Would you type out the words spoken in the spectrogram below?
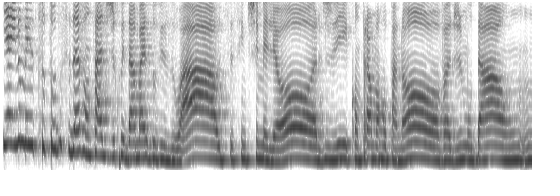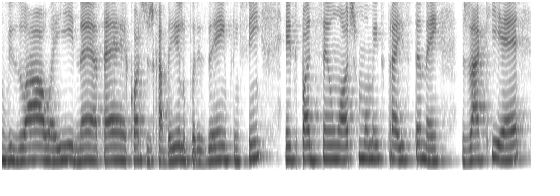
E aí, no meio disso tudo, se der vontade de cuidar mais do visual, de se sentir melhor, de comprar uma roupa nova, de mudar um, um, visual aí, né? Até corte de cabelo, por exemplo, enfim, esse pode ser um ótimo momento para isso também, já que é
